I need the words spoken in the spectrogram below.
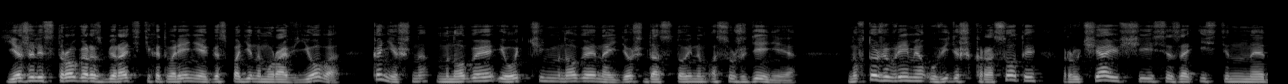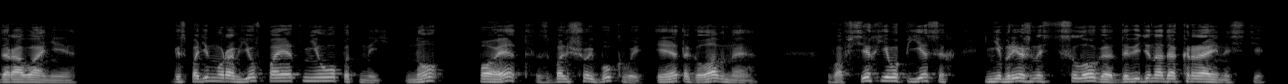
Ежели строго разбирать стихотворения господина Муравьева, конечно, многое и очень многое найдешь достойным осуждения, но в то же время увидишь красоты, ручающиеся за истинное дарование. Господин Муравьев поэт неопытный, но поэт с большой буквы, и это главное. Во всех его пьесах небрежность слога доведена до крайности,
